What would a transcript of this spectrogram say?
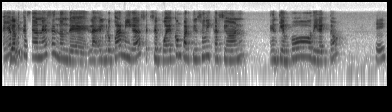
Hay Yo- aplicaciones en donde la- el grupo de amigas se puede compartir su ubicación en tiempo directo. sí.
